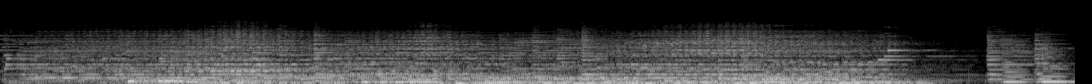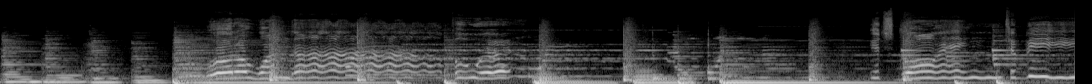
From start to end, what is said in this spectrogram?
What a wonderful world it's going to be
